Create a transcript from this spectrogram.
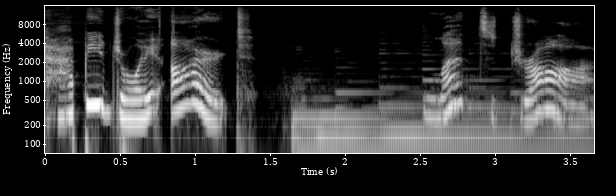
Happy Joy Art. Let's draw.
